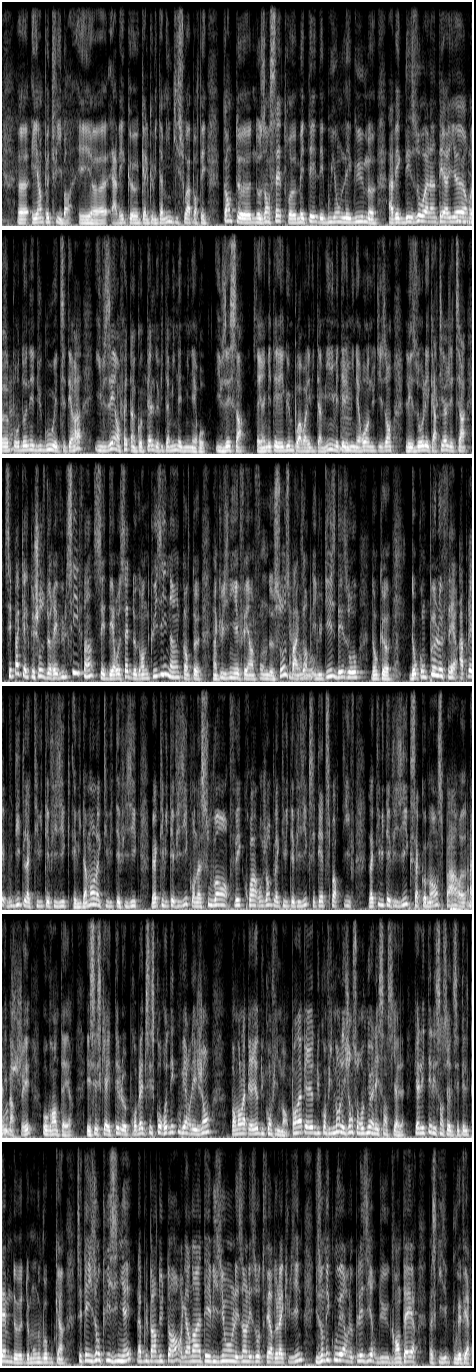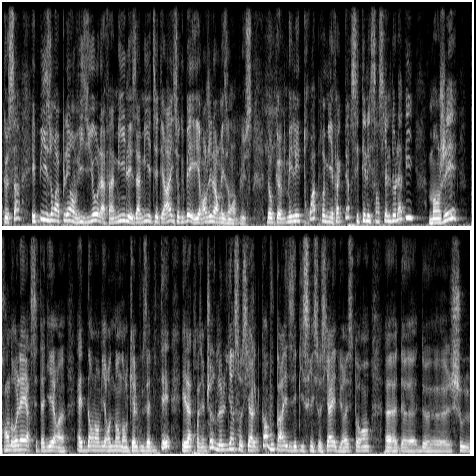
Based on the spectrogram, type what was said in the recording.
et un peu de fibres et avec quelques vitamines qui soient apportées. Quand nos ancêtres mettaient des bouillons de légumes avec des eaux à l'intérieur pour donner du goût, etc. Il faisait en fait un cocktail de vitamines et de minéraux. Il faisait ça. C'est-à-dire, il mettait les légumes pour avoir les vitamines, il mettait les mm. minéraux en utilisant les os, les cartilages, etc. C'est pas quelque chose de révulsif, hein. c'est des recettes de grande cuisine. Hein. Quand euh, un cuisinier fait un fond de sauce, par exemple, il utilise des os. Donc, euh, donc on peut le faire. Après, vous dites l'activité physique. Évidemment, l'activité physique. Mais l'activité physique, on a souvent fait croire aux gens que l'activité physique, c'était être sportif. L'activité physique, ça commence par euh, aller marcher au grand air. Et c'est ce qui a été le problème. C'est ce qu'ont redécouvert les gens pendant la période du confinement. Pendant la période du confinement, les gens sont revenus à l'essentiel. Quel était l'essentiel? C'était le thème de, mon nouveau bouquin. C'était ils ont cuisiné la plupart du temps, regardant la télévision les uns les autres faire de la cuisine. Ils ont découvert le plaisir du grand air parce qu'ils pouvaient faire que ça. Et puis ils ont appelé en visio la famille, les amis, etc. Ils s'occupaient et ils rangeaient leur maison en plus. Donc, euh, mais les trois premiers facteurs, c'était l'essentiel de la vie. Manger, prendre l'air, c'est-à-dire euh, être dans l'environnement dans lequel vous habitez. Et la troisième chose, le lien social. Quand vous parlez des épiceries sociales et du restaurant euh, de, de Chou,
